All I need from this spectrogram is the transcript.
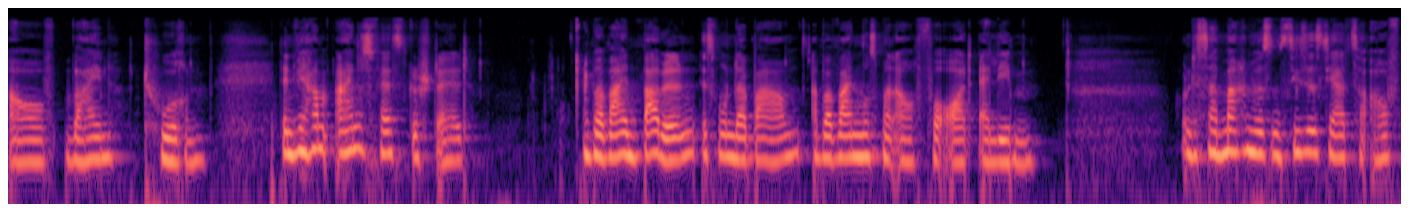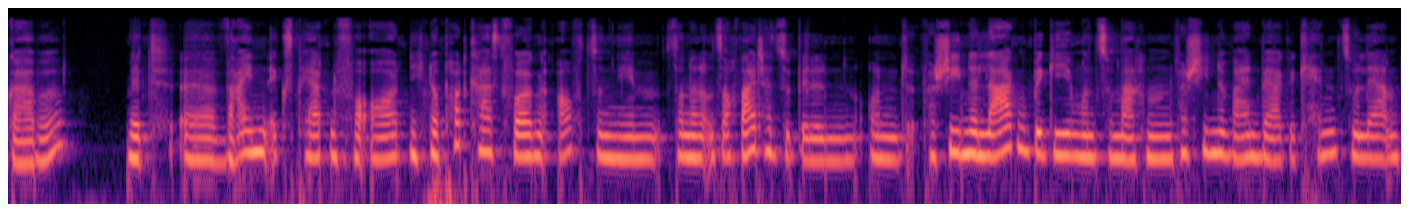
auf Weintouren. Denn wir haben eines festgestellt. Über Wein babbeln ist wunderbar, aber Wein muss man auch vor Ort erleben. Und deshalb machen wir es uns dieses Jahr zur Aufgabe, mit äh, Weinexperten vor Ort nicht nur Podcast-Folgen aufzunehmen, sondern uns auch weiterzubilden und verschiedene Lagenbegehungen zu machen, verschiedene Weinberge kennenzulernen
